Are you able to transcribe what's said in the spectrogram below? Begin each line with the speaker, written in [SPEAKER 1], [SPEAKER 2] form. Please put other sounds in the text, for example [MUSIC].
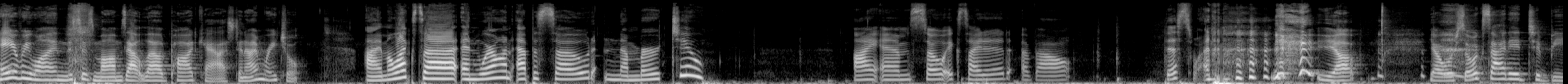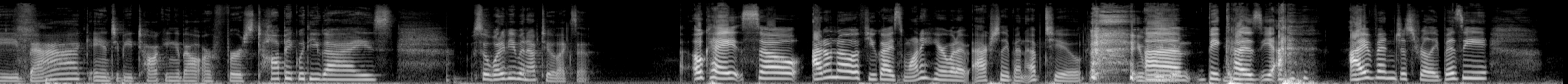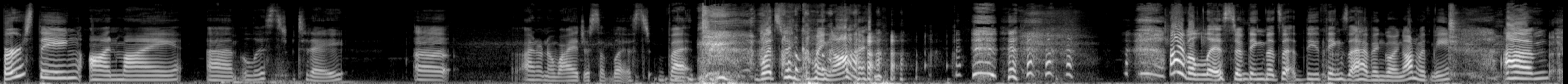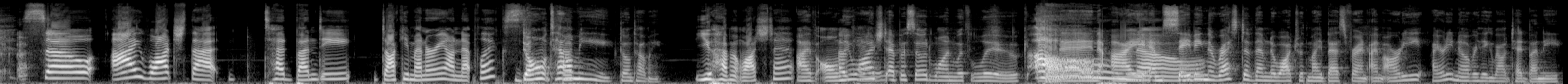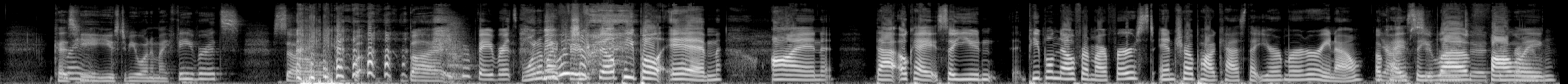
[SPEAKER 1] Hey everyone, this is Moms Out Loud podcast, and I'm Rachel.
[SPEAKER 2] I'm Alexa, and we're on episode number two. I am so excited about this one. [LAUGHS]
[SPEAKER 1] yep. Yeah, we're so excited to be back and to be talking about our first topic with you guys. So, what have you been up to, Alexa?
[SPEAKER 2] okay, so I don't know if you guys want to hear what I've actually been up to. [LAUGHS] um, because, yeah, [LAUGHS] I've been just really busy. First thing on my um, list today, uh, I don't know why I just said list, but [LAUGHS] what's been going on? [LAUGHS] I have a list of things that's uh, the things that have been going on with me. Um, so I watched that Ted Bundy documentary on Netflix.
[SPEAKER 1] Don't tell have, me. Don't tell me.
[SPEAKER 2] You haven't watched it?
[SPEAKER 1] I've only okay. watched episode one with Luke, oh, and then I no. am saving the rest of them to watch with my best friend. I'm already, I already know everything about Ted Bundy because he used to be one of my [LAUGHS] favorites. So, [LAUGHS] but, but,
[SPEAKER 2] your favorites. One of Maybe my we should fill [LAUGHS] people in on that. Okay, so you people know from our first intro podcast that you're a murderino. Okay, yeah, so you love following.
